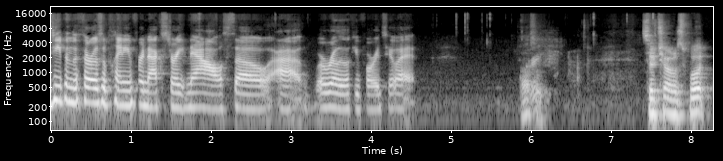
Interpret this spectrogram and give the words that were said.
deep in the throes of planning for Next right now, so uh, we're really looking forward to it. Awesome. So Charles, what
